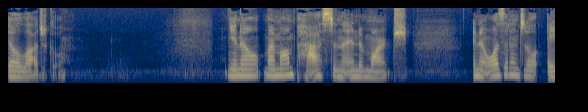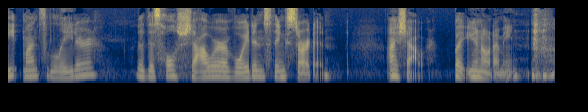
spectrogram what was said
Illogical. You know, my mom passed in the end of March, and it wasn't until eight months later that this whole shower avoidance thing started. I shower, but you know what I mean.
